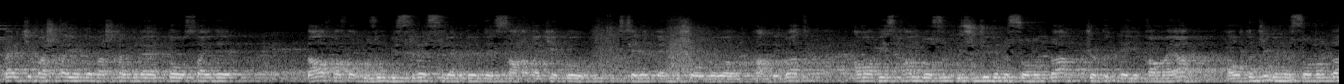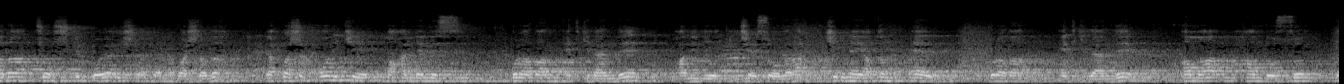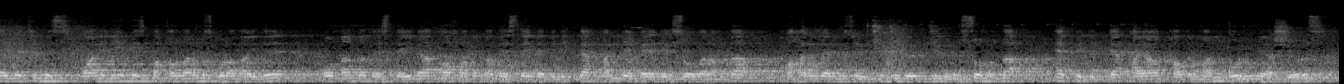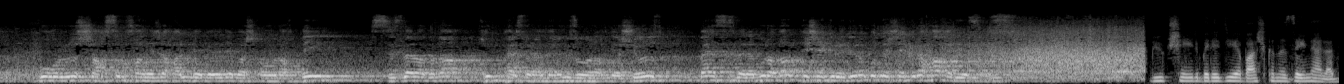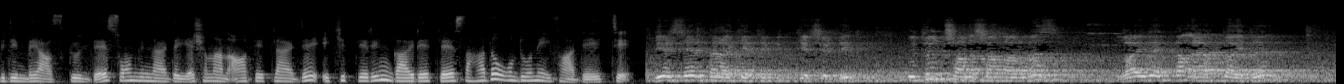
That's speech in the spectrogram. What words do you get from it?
Belki başka yerde, başka vilayette olsaydı daha fazla uzun bir süre sürebilirdi sahadaki bu senin vermiş olduğu tahribat. Ama biz hamdolsun 3. günün sonunda köpükle yıkamaya, 6. günün sonunda da çok şükür boya işlemlerine başladık. Yaklaşık 12 mahallemiz buradan etkilendi. Haliliye ilçesi olarak 2000'e yakın ev buradan etkilendi. Ama hamdolsun devletimiz, valiliğimiz, bakanlarımız buradaydı. Onların da desteğiyle, AFAD'ın da desteğiyle birlikte Haliliye Belediyesi olarak da mahallelerimizin 3. 4. günün sonunda hep birlikte ayağa kaldırmanın gururunu yaşıyoruz. Bu gururu şahsım sadece Haliliye Belediye Başkanı olarak değil, sizler adına tüm personellerimiz olarak yaşıyoruz. Ben sizlere buradan teşekkür ediyorum. Bu teşekkürü hak ediyorsunuz. Büyükşehir Belediye Başkanı Zeynel Abidin Beyazgül de son günlerde yaşanan afetlerde ekiplerin gayretle sahada olduğunu ifade etti. bir sel felaketi geçirdik. Bütün çalışanlarımız gayretle ayaktaydı.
